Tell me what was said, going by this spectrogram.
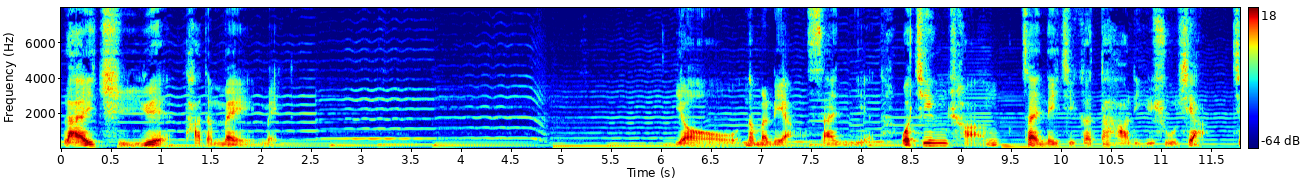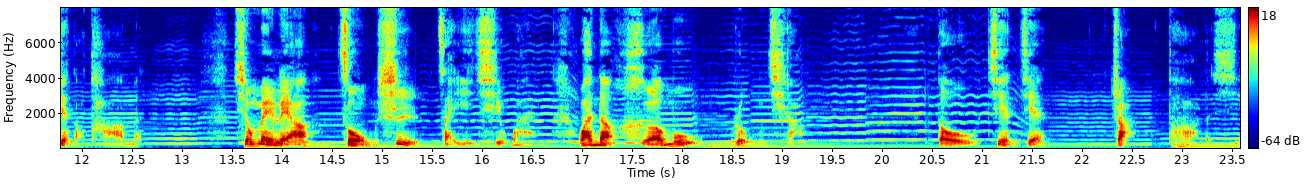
来取悦他的妹妹。有那么两三年，我经常在那几棵大梨树下见到他们，兄妹俩总是在一起玩，玩的和睦融洽，都渐渐长大了些。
